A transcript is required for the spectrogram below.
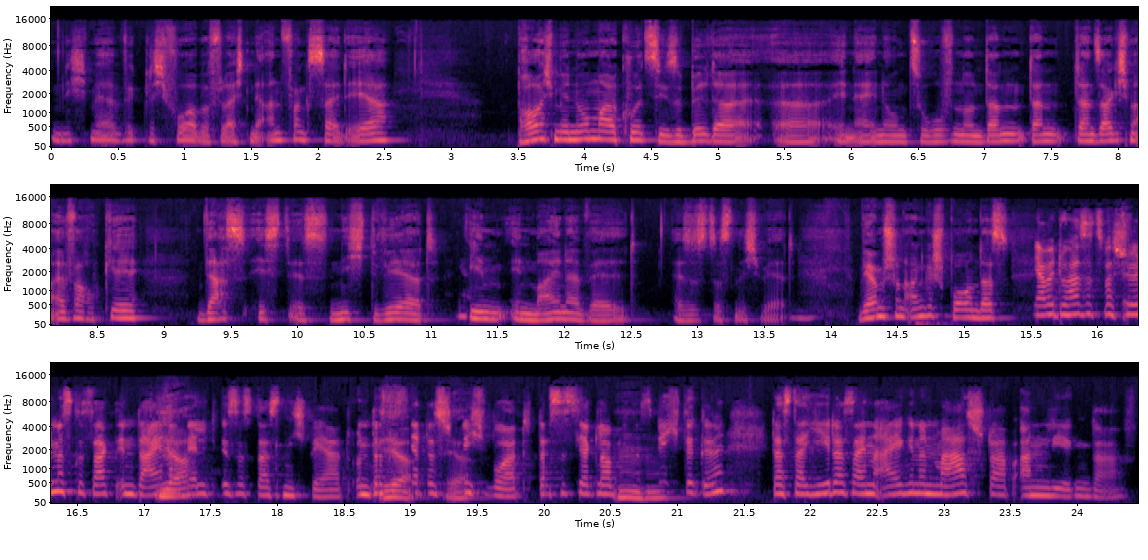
nicht mehr wirklich vor, aber vielleicht in der Anfangszeit eher brauche ich mir nur mal kurz diese Bilder äh, in Erinnerung zu rufen und dann, dann, dann sage ich mir einfach, okay, das ist es nicht wert ja. in, in meiner Welt. Es ist das nicht wert. Wir haben schon angesprochen, dass. Ja, aber du hast jetzt was Schönes gesagt. In deiner ja. Welt ist es das nicht wert. Und das ja, ist ja das Stichwort. Das ist ja, glaube ich, mhm. das Wichtige, dass da jeder seinen eigenen Maßstab anlegen darf.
